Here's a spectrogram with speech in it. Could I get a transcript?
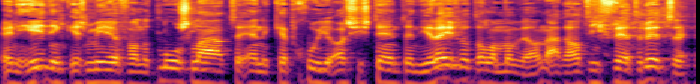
En Hiddink is meer van het loslaten. En ik heb goede assistenten en die regelen het allemaal wel. Nou, dan had hij Fred Rutte.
